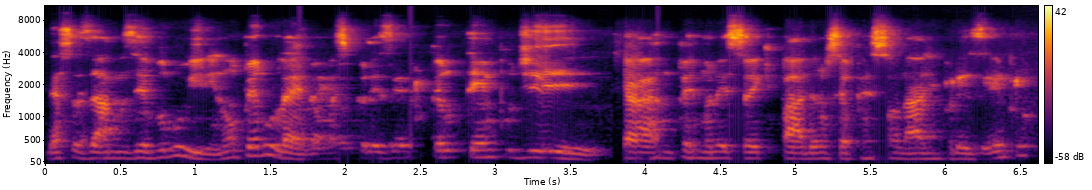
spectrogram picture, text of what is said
dessas armas evoluírem, não pelo level, mas, por exemplo, pelo tempo de que a arma permaneceu equipada no seu personagem, por exemplo,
